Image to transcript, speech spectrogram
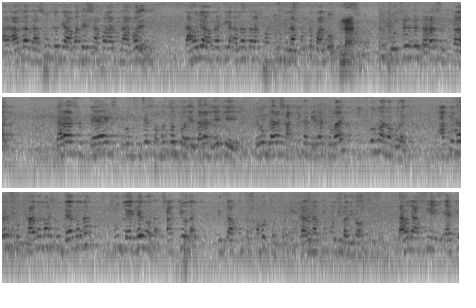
আর আল্লাহ রাসূল যদি আমাদের সাফাত না করেন তাহলে আমরা কি আল্লাহ তাআলা সন্তুষ্টি লাভ করতে পারব? না। বলছেন যে যারা সুদ খায় যারা সুদ দেয় এবং সুদের সমর্থন করে, যারা লেখে এবং যারা সাক্ষী থাকে, এরা সবাই সমান অপরাধী। আপনি ধরেন সুদ খানও না, সুদ দেনও না, সুদ লেখেনও না, সাক্ষীও নাই, কিন্তু আপনি তো সমর্থন করেন, কারণ আপনি প্রতিবাদী নন। তাহলে আপনি একই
